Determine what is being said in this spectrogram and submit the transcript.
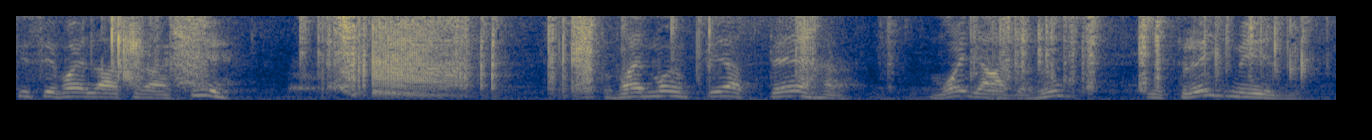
Que você vai lacrar aqui, vai manter a terra molhada, viu? Por três meses.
